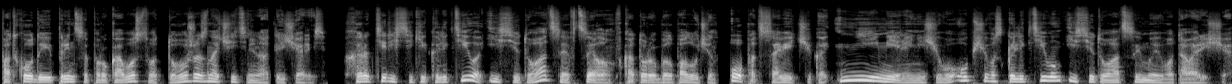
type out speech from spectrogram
Подходы и принципы руководства тоже значительно отличались. Характеристики коллектива и ситуация в целом, в которой был получен опыт советчика, не имели ничего общего с коллективом и ситуацией моего товарища.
